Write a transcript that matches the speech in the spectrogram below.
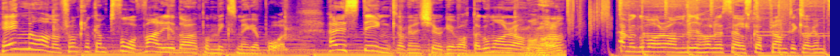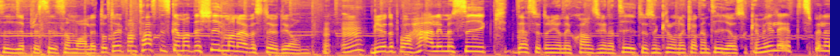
Häng med honom från klockan två varje dag på Mix Megapol. Här är Sting klockan är 20 över åtta. God morgon. God morgon. Ja, men god morgon. Vi håller sällskap fram till klockan 10 precis som vanligt. Då tar ju fantastiska Madde Kihlman över studion. Bjuder på härlig musik. Dessutom ger ni chans att vinna 10 000 kronor klockan 10 och så kan vi le- spela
